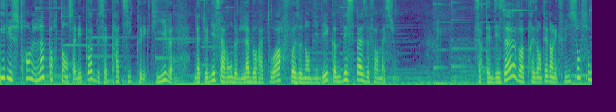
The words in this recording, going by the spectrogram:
illustrant l'importance à l'époque de cette pratique collective, l'atelier servant de laboratoire foisonnant d'idées comme d'espace de formation. Certaines des œuvres présentées dans l'exposition sont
